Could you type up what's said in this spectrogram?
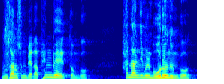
우상 숭배가 팽배했던 곳 하나님을 모르는 곳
